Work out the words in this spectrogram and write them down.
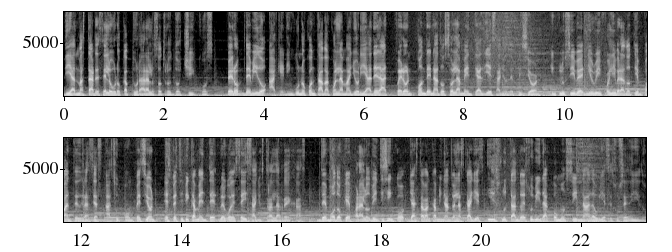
días más tarde se logró capturar a los otros dos chicos pero debido a que ninguno contaba con la mayoría de edad, fueron condenados solamente a 10 años de prisión. Inclusive, Neary fue liberado tiempo antes gracias a su confesión, específicamente luego de 6 años tras las rejas. De modo que para los 25 ya estaban caminando en las calles y disfrutando de su vida como si nada hubiese sucedido.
